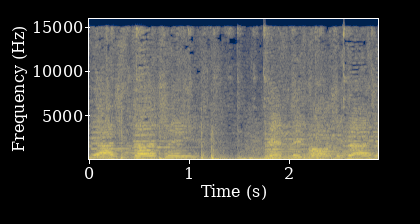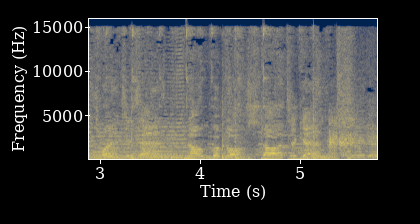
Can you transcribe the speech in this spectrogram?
that's 30. 50, 40, 30, 20, 10 Numberblocks start again.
